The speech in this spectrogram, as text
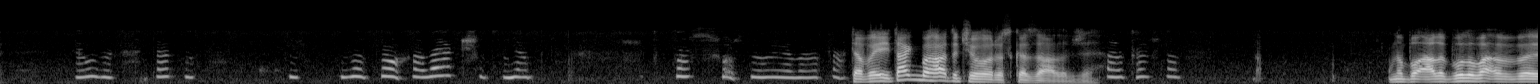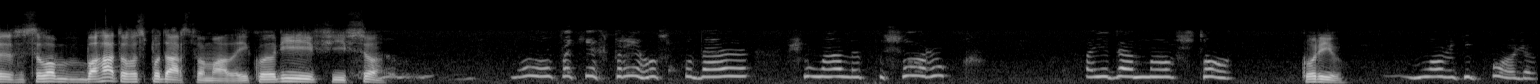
так ну, легше, я то щось говорила, а так. та ви і так багато чого розказали вже. А то що, Ну, бо, але було ва- в- село багато господарства мали, і корів, і все. було таких три господаря, що мали по 40, а один мав 100, Корів. може і поля.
